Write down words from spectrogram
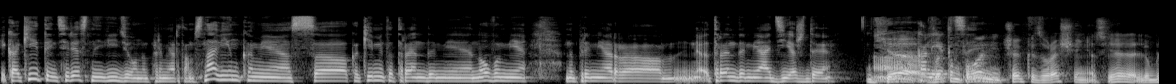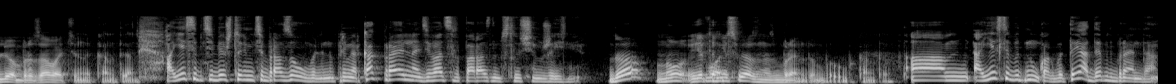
и какие-то интересные видео, например, там, с новинками, с какими-то трендами, новыми, например, э, трендами одежды, я коллекции. в этом плане человек-извращенец. Я люблю образовательный контент. А если бы тебе что-нибудь образовывали, например, как правильно одеваться по разным случаям жизни? Да, но это вот. не связано с брендом был бы контент. А, а если бы, ну, как бы ты адепт бренда,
